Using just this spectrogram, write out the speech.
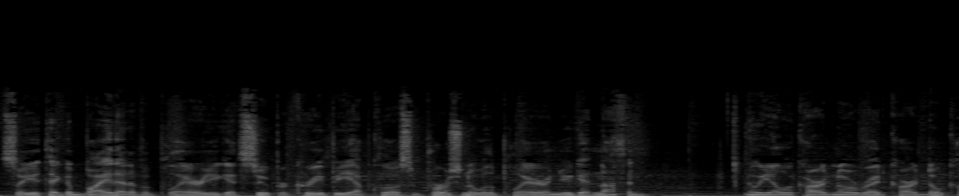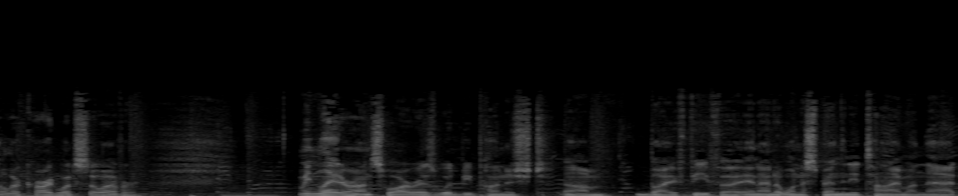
So you take a bite out of a player, you get super creepy up close and personal with a player, and you get nothing. No yellow card, no red card, no color card whatsoever. I mean, later on, Suarez would be punished um, by FIFA, and I don't want to spend any time on that.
